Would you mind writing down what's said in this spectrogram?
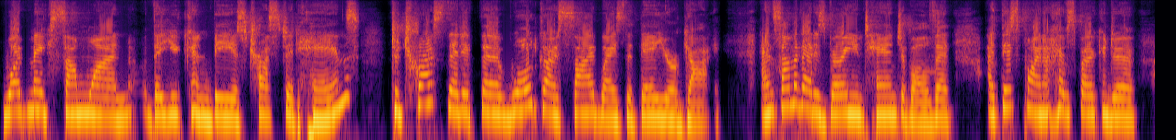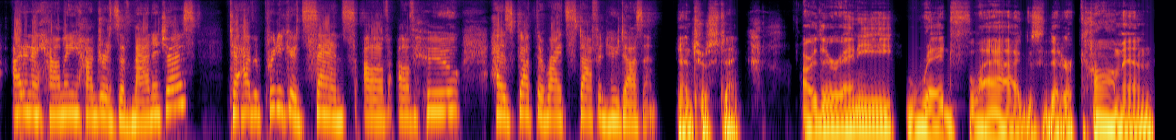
what makes someone that you can be as trusted hands to trust that if the world goes sideways, that they're your guy. And some of that is very intangible that at this point I have spoken to, I don't know how many hundreds of managers to have a pretty good sense of, of who has got the right stuff and who doesn't. Interesting. Are there any red flags that are common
